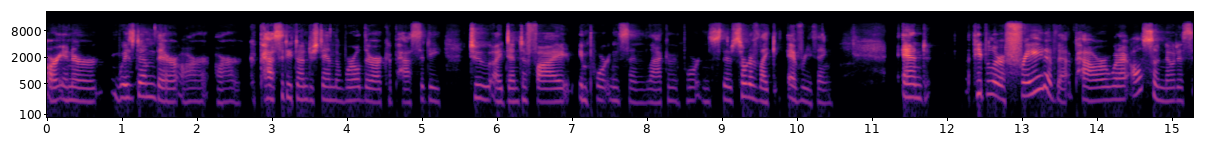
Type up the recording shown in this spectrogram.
our inner wisdom, there are our capacity to understand the world, there are capacity to identify importance and lack of importance. There's sort of like everything. And people are afraid of that power. What I also notice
